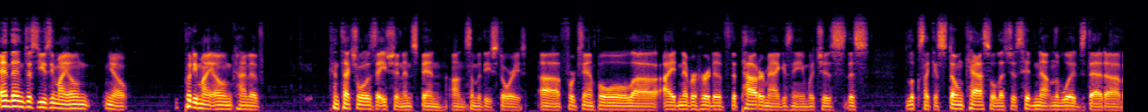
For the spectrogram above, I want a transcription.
and then just using my own, you know, putting my own kind of contextualization and spin on some of these stories. Uh, for example, uh, I had never heard of the Powder magazine, which is this looks like a stone castle that's just hidden out in the woods that uh,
